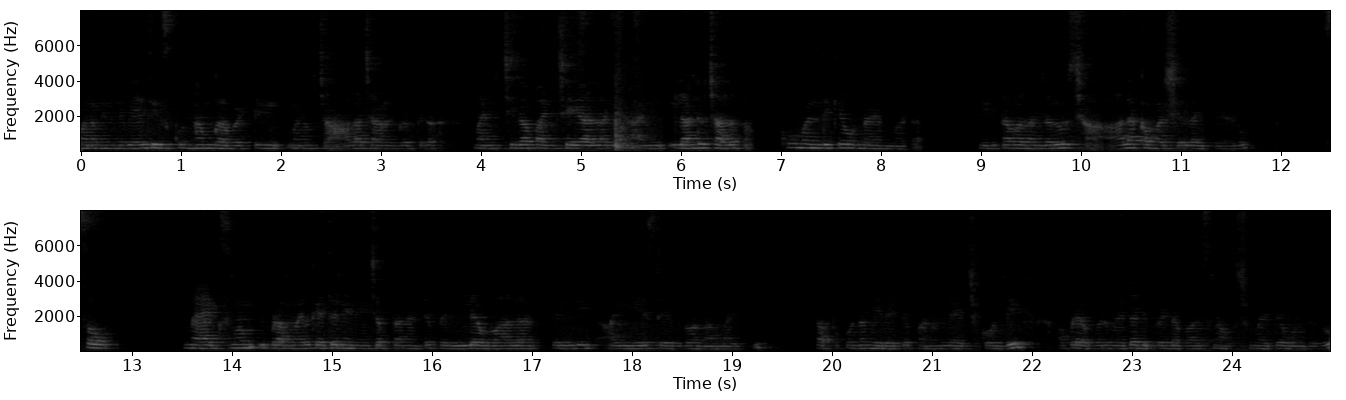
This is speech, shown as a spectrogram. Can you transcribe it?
మనం ఎన్ని వేలు తీసుకుంటున్నాం కాబట్టి మనం చాలా జాగ్రత్తగా మంచిగా పని చేయాలని కానీ ఇలాంటివి చాలా తక్కువ మందికే ఉన్నాయన్నమాట. మిగతా వాళ్ళందరూ చాలా కమర్షియల్ అయిపోయారు. సో మ్యాక్సిమం ఇప్పుడు అమ్మాయిలకైతే నేను ఏం చెప్తానంటే పెళ్ళి అవ్వాల పెళ్ళి అయ్యే స్టేజ్లో ఉన్న అమ్మాయిలకి తప్పకుండా మీరైతే పనులు నేర్చుకోండి. అప్పుడు ఎవరి మీద డిపెండ్ అవ్వాల్సిన అవసరం అయితే ఉండదు.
